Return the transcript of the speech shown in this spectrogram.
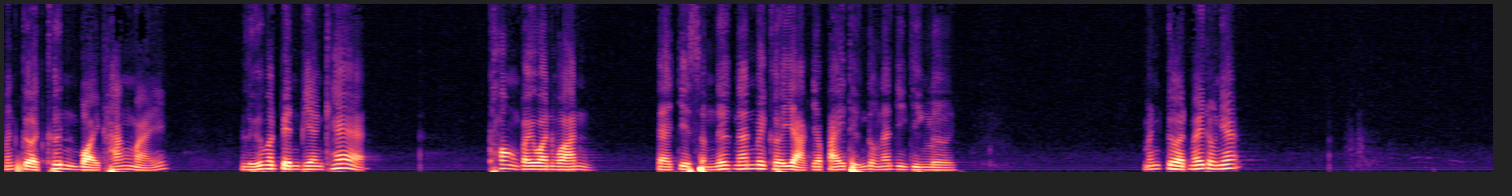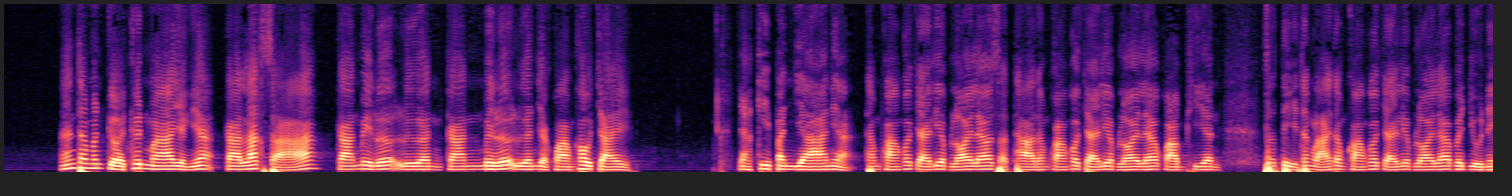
มันเกิดขึ้นบ่อยครั้งไหม หรือมันเป็นเพียงแค่ท่องไปวันๆแต่จิตสำนึกนั้นไม่เคยอยากจะไปถึงตรงนั้นจริง ๆเลย มันเกิดไหมตรงเนี้ยนั้นถ้ามันเกิดขึ้นมาอย่างเนี้ย การรักษาการไม่เลอะเลือน การไม่เลอะเลือนจากความเข้าใจ จากที่ปัญญาเนี่ยทำความเข้าใจเรียบร้อยแล้วศรัทธาทำความเข้าใจเรียบร้อยแล้วความเพียร สติทั้งหลายทำความเข้าใจเรียบร้อยแล้วไปอยู่ใน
